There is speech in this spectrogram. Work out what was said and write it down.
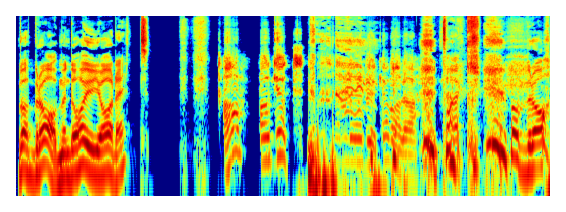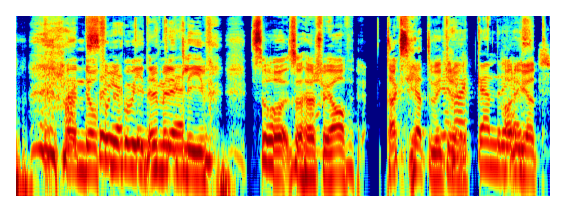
Vad bra, men då har ju jag rätt. Ja, vad gött. Som det brukar vara. Tack, vad bra. Men då får du gå vidare med ditt liv. Så, så hörs vi av. Tack så jättemycket. Tack. Andreas. Ha det gött.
